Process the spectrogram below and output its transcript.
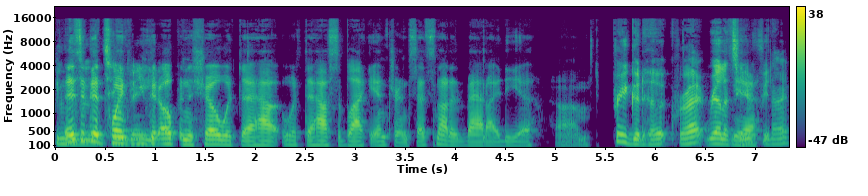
It's a good point that you could open the show with the house with the House of Black entrance. That's not a bad idea. Um, pretty good hook, right? Relative, Yeah. you know.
